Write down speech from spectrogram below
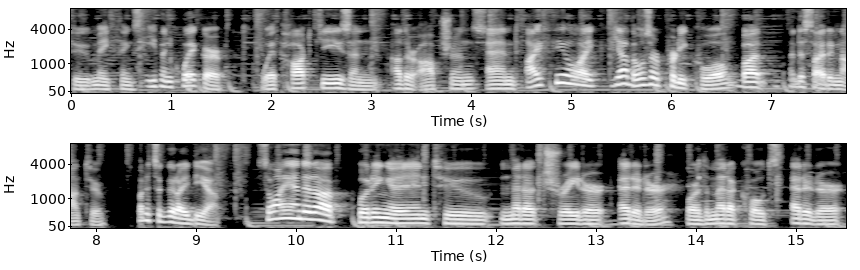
to make things even quicker with hotkeys and other options. And I feel like, yeah, those are pretty cool, but I decided not to. But it's a good idea. So I ended up putting it into MetaTrader Editor or the Meta Quotes Editor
